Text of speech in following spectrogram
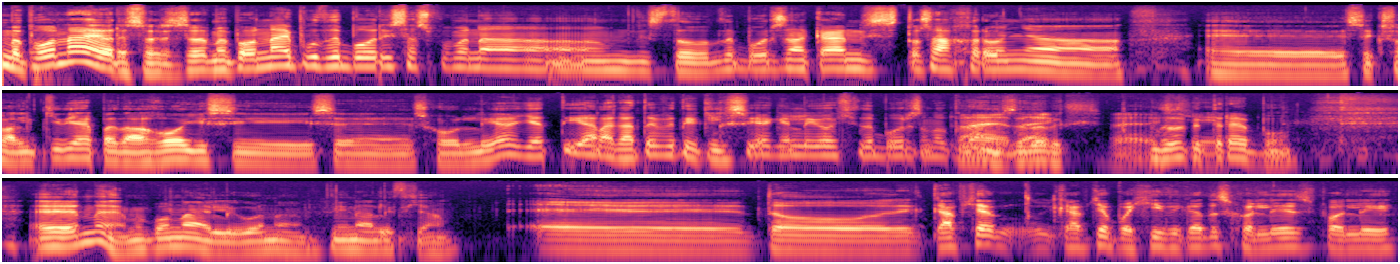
με πονάει ώρες ώρες. Με πονάει που δεν μπορείς, ας πούμε, να, στο, δεν μπορείς να κάνεις τόσα χρόνια ε, σεξουαλική διαπαιδαγώγηση σε σχολεία γιατί ανακατεύεται η εκκλησία και λέει όχι δεν μπορείς να το Ναι, κάνεις. δεν, το- εντάξει, ναι, δεν το ισχύει. επιτρέπω. Ε, ναι, με πονάει λίγο, ναι. Είναι αλήθεια. Ε, το, κάποια, κάποια εποχή, ειδικά τα σχολεία πολύ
